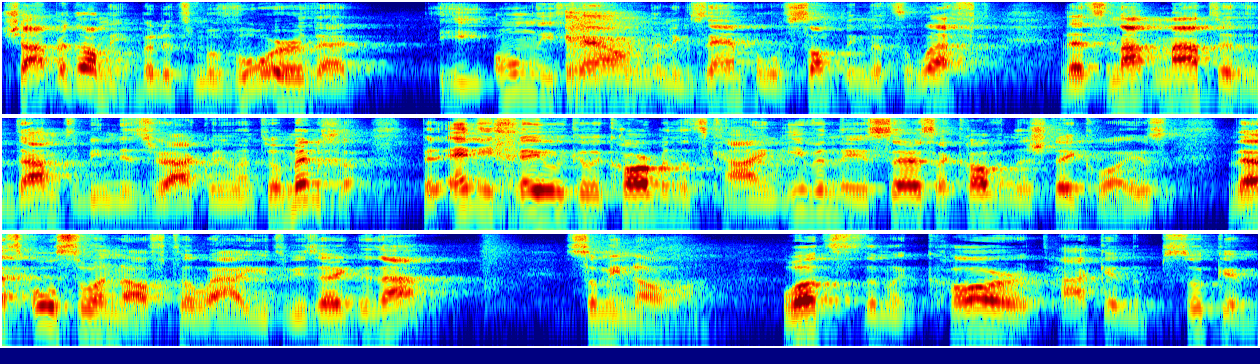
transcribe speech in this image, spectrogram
shabadomi, but it's mavur that he only found an example of something that's left that's not matter the dam to be nizrak when he went to a mincha. But any chelik of the korban that's kind, even the yiseres hakov and the shtei that's also enough to allow you to be zerik the dam. So know What's the makor tak in the psukim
